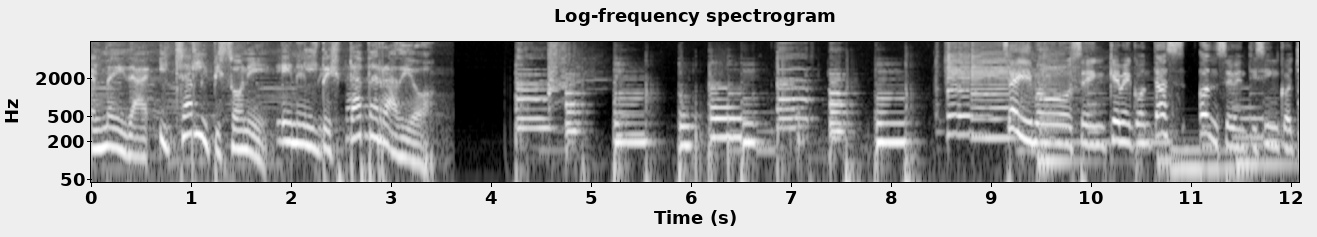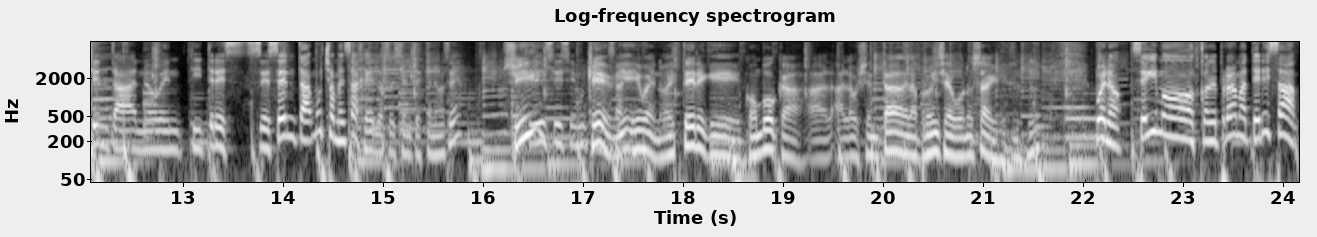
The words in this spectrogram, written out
Almeida y Charlie Pisoni en el Destape Radio. Seguimos en ¿Qué me contás? 11 25 80 93 60. Muchos mensajes de los oyentes tenemos, ¿eh? ¿Sí? Sí, sí, sí, muchos Qué mensajes. bien. Y bueno, es Tere que convoca a, a la oyentada de la provincia de Buenos Aires. Bueno, seguimos con el programa. Teresa,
